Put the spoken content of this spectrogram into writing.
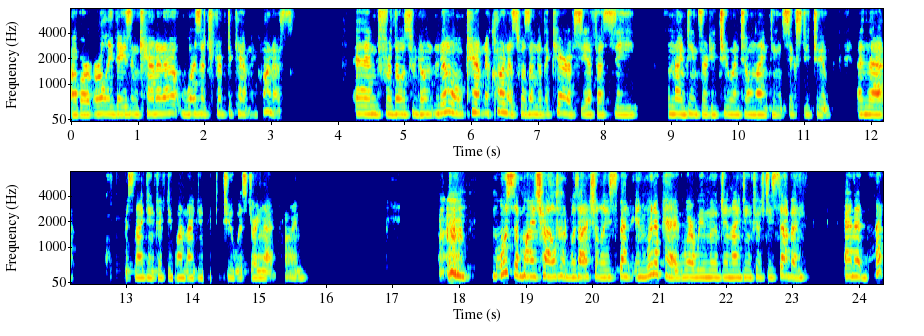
of our early days in Canada was a trip to Camp NeeKauNis. And for those who don't know, Camp NeeKauNis was under the care of CFSC from 1932 until 1962. And that, of course, 1951, 1952 was during that time. Most of my childhood was actually spent in Winnipeg, where we moved in 1957. And at that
